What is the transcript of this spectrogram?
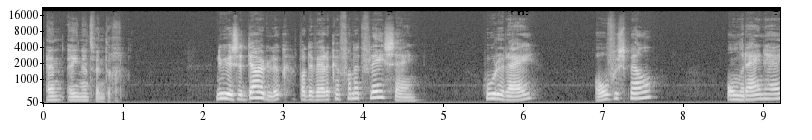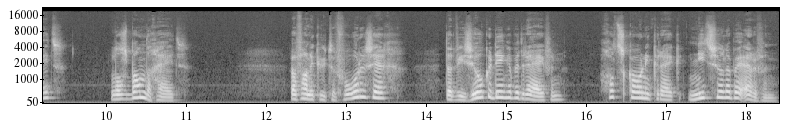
en 21. Nu is het duidelijk wat de werken van het vlees zijn: hoererij, overspel, onreinheid, losbandigheid. Waarvan ik u tevoren zeg dat wie zulke dingen bedrijven, Gods koninkrijk niet zullen beërven.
